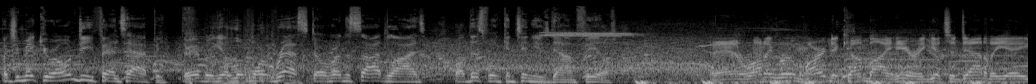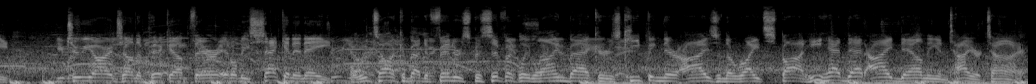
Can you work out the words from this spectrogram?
but you make your own defense happy. They're able to get a little more rest over on the sidelines while this one continues downfield. And running room hard to come by here. He gets it down to the eight. Two yards on the pickup there. It'll be second and eight. we talk about defenders, specifically linebackers, keeping their eyes in the right spot. He had that eye down the entire time.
